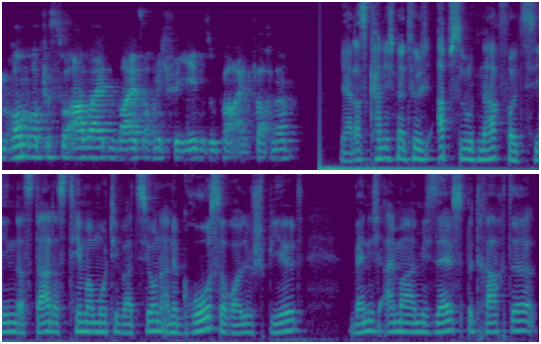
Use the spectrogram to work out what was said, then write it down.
im Homeoffice zu arbeiten war jetzt auch nicht für jeden super einfach. Ne? Ja, das kann ich natürlich absolut nachvollziehen, dass da das Thema Motivation eine große Rolle spielt. Wenn ich einmal mich selbst betrachte,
